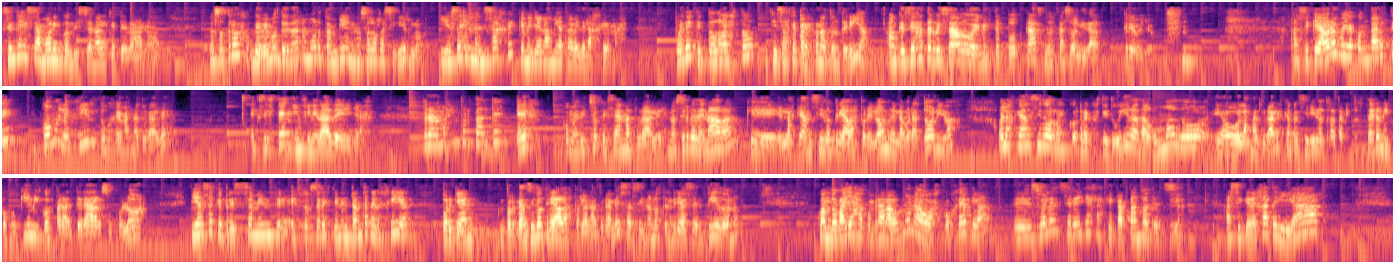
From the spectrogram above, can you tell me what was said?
sientes ese amor incondicional que te da, ¿no? Nosotros debemos de dar amor también, no solo recibirlo. Y ese es el mensaje que me llega a mí a través de las gemas. Puede que todo esto quizás te parezca una tontería, aunque si has aterrizado en este podcast no es casualidad, creo yo. Así que ahora voy a contarte cómo elegir tus gemas naturales. Existen infinidad de ellas, pero lo más importante es, como he dicho, que sean naturales. No sirve de nada que las que han sido creadas por el hombre en laboratorios o las que han sido reconstituidas de algún modo, eh, o las naturales que han recibido tratamientos térmicos o químicos para alterar su color. Piensa que precisamente estos seres tienen tanta energía porque han, sido creadas por la naturaleza, si no, no tendría sentido, ¿no? Cuando vayas a comprar alguna o a escogerla, eh, suelen ser ellas las que captan tu atención. Así que déjate guiar,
